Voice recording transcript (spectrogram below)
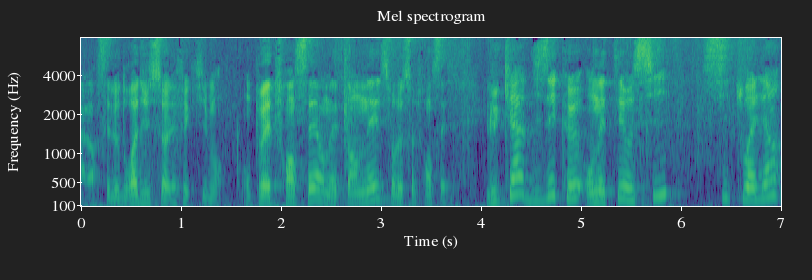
Alors, c'est le droit du sol, effectivement. On peut être français en étant né sur le sol français. Lucas disait qu'on était aussi citoyen,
